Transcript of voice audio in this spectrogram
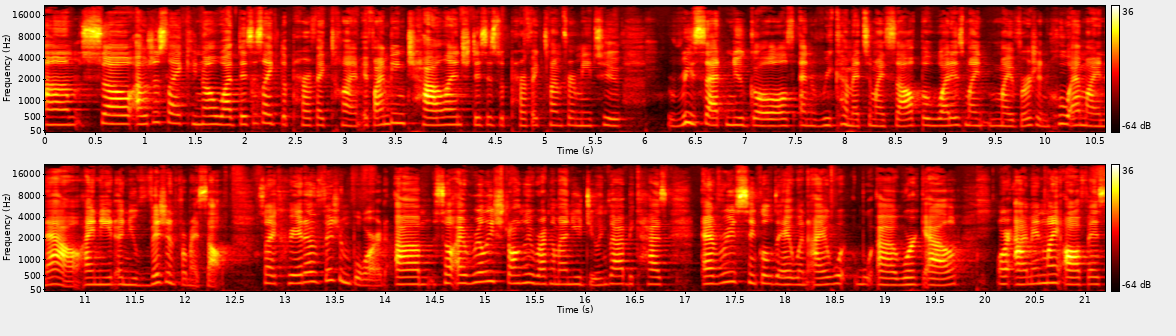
Um, so I was just like, you know what? This is like the perfect time. If I'm being challenged, this is the perfect time for me to reset new goals and recommit to myself but what is my my version? Who am i now? I need a new vision for myself. So i created a vision board. Um, so i really strongly recommend you doing that because every single day when I w- uh, work out or i'm in my office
